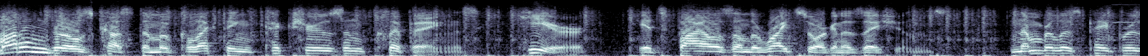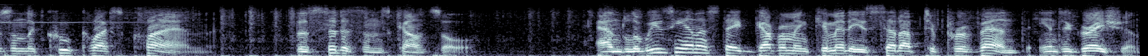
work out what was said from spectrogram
Modern girl's custom of collecting pictures and clippings. Here, it's files on the rights organizations, numberless papers on the Ku Klux Klan, the Citizens Council, and Louisiana state government committees set up to prevent integration.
